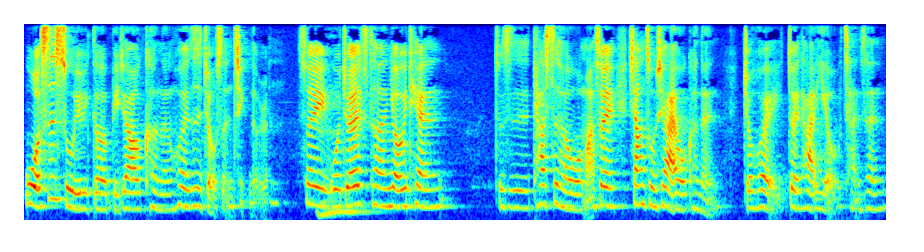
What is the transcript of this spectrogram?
我是属于一个比较可能会日久生情的人，所以我觉得可能有一天就是他适合我嘛，所以相处下来，我可能就会对他有产生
